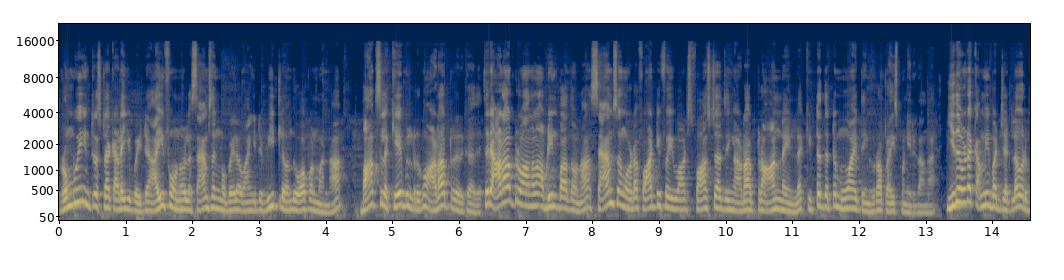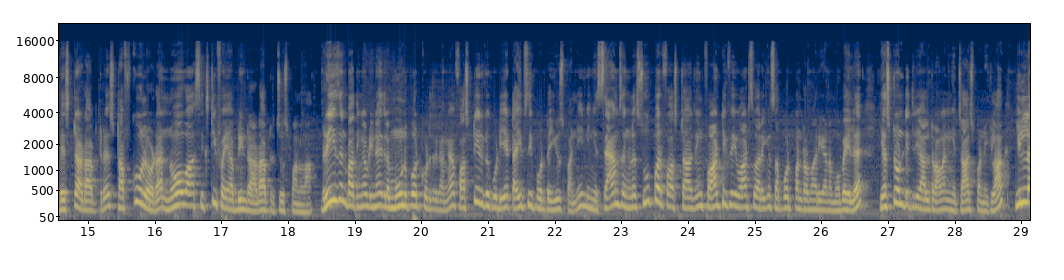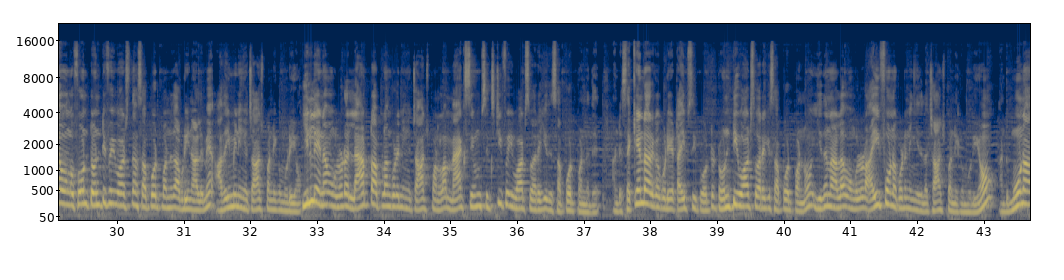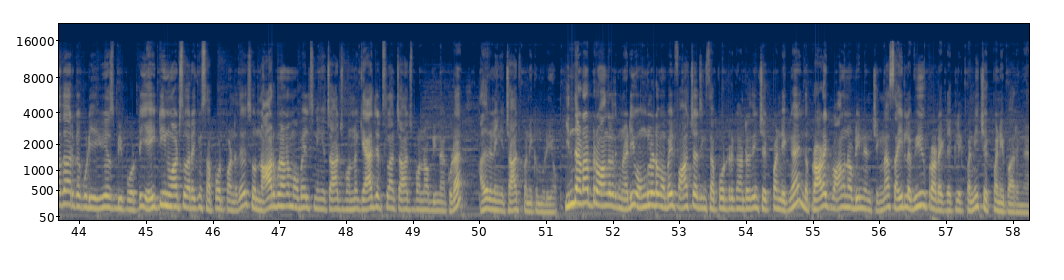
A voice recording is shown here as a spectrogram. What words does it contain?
ரொம்பவே இன்ட்ரெஸ்ட்டாக கடைக்கு போயிட்டு ஐஃபோனோ இல்லை சாம்சங் மொபைலோ வாங்கிட்டு வீட்டில் வந்து ஓப்பன் பண்ணால் பாக்ஸில் கேபிள் இருக்கும் அடாப்டர் இருக்காது. சரி அடாப்டர் வாங்கலாம் அப்படின்னு பார்த்தோம்னா சாம்சங்கோட forty five watts fast charging adapter ஆன்லைனில் கிட்டத்தட்ட மூவாயிரத்தி ஐநூறுரூவா ப்ரைஸ் பண்ணியிருக்காங்க. இதை விட கம்மி பட்ஜெட்டில் ஒரு பெஸ்ட் அடாப்டர் ஸ்டஃப் கூலோட நோவா சிக்ஸ்டி ஃபைவ் அப்படின்ற அடாப்டர் சூஸ் பண்ணலாம். ரீசன் பார்த்தீங்க அப்படின்னா இதில் மூணு போர்ட் கொடுத்துருக்காங்க. ஃபர்ஸ்ட் இருக்கக்கூடிய டைப் சி போர்ட்டை யூஸ் பண்ணி நீங்கள் சாம்சங்கில் super fast charging forty five watts வரைக்கும் சப்போர்ட் பண்ணுற மாதிரியான மொபைல் எஸ் டுவெண்ட்டி த்ரீ அல்ட்ராலாம் நீங்கள் சார்ஜ் பண்ணிக்கலாம். இல்லை உங்கள் ஃபோன் டுவெண்ட்டி ஃபைவ் வாட்ஸ் தான் சப்போர்ட் பண்ணுது அப்படின்னாலுமே அதையுமே நீங்கள் சார்ஜ் பண்ணிக்க முடியும். இல்லைன்னா உங்களோட லேப்டாப்லாம் கூட நீங்கள் சார்ஜ் பண்ணலாம். மேக்ஸிமம் சிக்ஸ்டி ஃபைவ் வாட்ஸ் வரைக்கும் இது சப்போர்ட் பண்ணுது. அண்ட் செகண்டாக இருக்கக்கூடிய டைப் சி போட்டு டுவெண்ட்டி வாட்ஸ் வரைக்கும் சப்போர்ட் பண்ணும். இதனால் உங்களோட ஐஃபோனை கூட நீங்கள் இதில் சார்ஜ் பண்ணிக்க முடியும். அண்ட் மூணாவதாக இருக்கக்கூடிய யூஎஸ்பி போட்டு எயிட்டீன் வாட்ஸ் வரைக்கும் சப்போர்ட் பண்ணுது. ஸோ நார்மலான மொபைல்ஸ் நீங்கள் சார்ஜ் பண்ணணும் கேஜெட்ஸ்லாம் சார்ஜ் பண்ணணும் அப்படின்னா கூட அதில் நீங்கள் சார்ஜ் பண்ணிக்க முடியும். இந்த அடாப்டர் வாங்குறதுக்கு முன்னாடி உங்களோட மொபைல் ஃபாஸ்ட் சார்ஜிங் சப்போர்ட் இருக்கான்றதையும் செக் பண்ணிக்கங்க. இந்த ப்ராடக்ட் வாங்கணும் அப்படின்னு நினச்சிங்கன்னா சைடில் வியூ ப்ராடக்ட்டை கிளிக் பண்ணி செக் பண்ணி பாருங்க.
